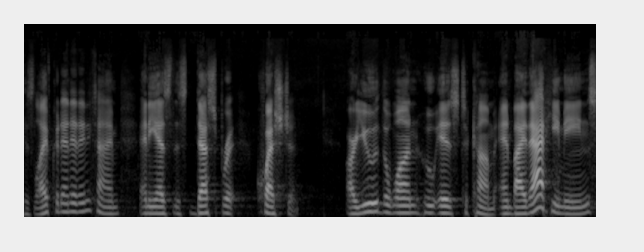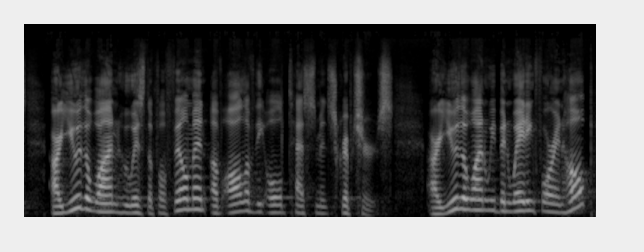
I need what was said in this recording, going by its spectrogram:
His life could end at any time, and he has this desperate question Are you the one who is to come? And by that he means, Are you the one who is the fulfillment of all of the Old Testament scriptures? Are you the one we've been waiting for in hope,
